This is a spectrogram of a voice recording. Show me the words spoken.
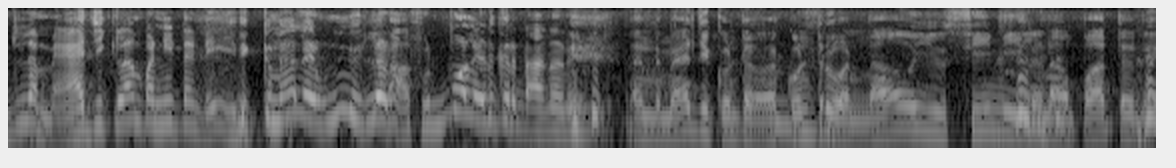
இல்ல மேஜிக்லாம் பண்ணிட்டேன் டேய். இதுக்கு மேல ஒண்ணும் இல்லடா. ஃபுட்பால் எடுக்கிறேன்டா நானு. அந்த மேஜிக் கொண்டு வர கொண்டுருவன் now you see me இல்ல நான் பார்த்தது.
